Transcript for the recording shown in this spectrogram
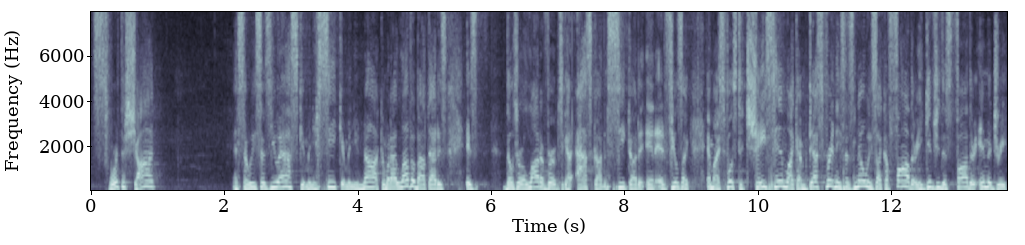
It's worth a shot. And so he says, You ask him and you seek him and you knock. And what I love about that is, is those are a lot of verbs. You got to ask God and seek God. And it feels like, am I supposed to chase him like I'm desperate? And he says, no, he's like a father. He gives you this father imagery.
